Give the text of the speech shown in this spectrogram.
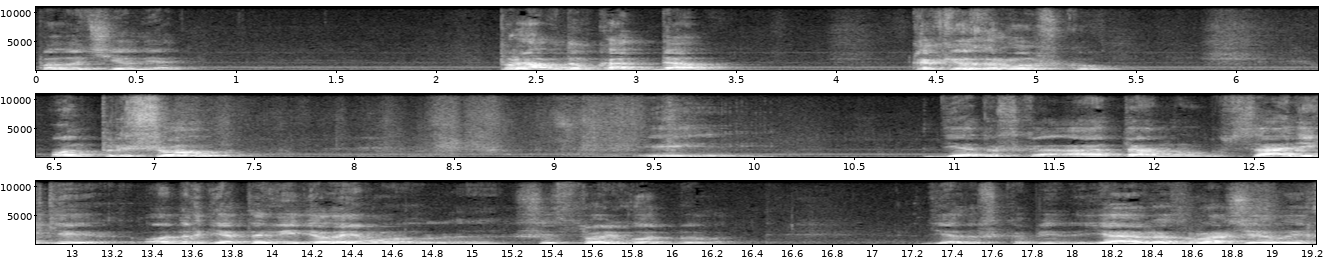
получил я. Правнук отдал, как игрушку. Он пришел, и дедушка, а там в садике он где-то видел, ему шестой год было. Дедушка, я разложил их,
